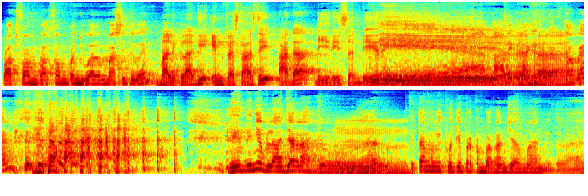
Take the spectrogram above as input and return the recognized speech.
platform-platform penjual emas itu kan. Balik lagi investasi pada diri sendiri. Iya, balik lagi ke laptop kan. ya intinya belajar lah bro kan. kita mengikuti perkembangan zaman gitu kan.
